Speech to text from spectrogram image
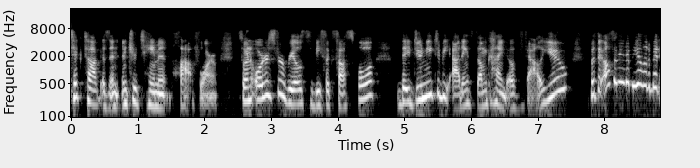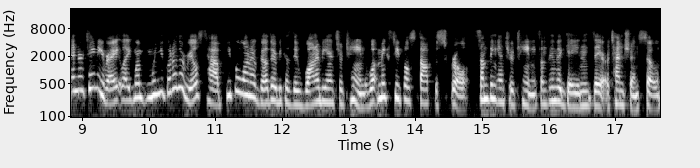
TikTok is an entertainment platform. So, in order for Reels to be successful, they do need to be adding some kind of value, but they also need to be a little bit entertaining, right? Like when, when you go to the Reels tab, people want to go there because they want to be entertained. What makes people stop the scroll? Something entertaining, something that gains their attention. So,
